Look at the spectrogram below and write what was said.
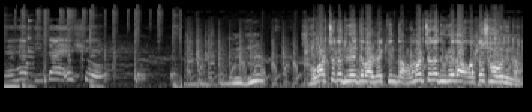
হ্যাঁ হ্যাঁ দিদা এসো। সবার চোখে ধুলে দিতে পারবে কিন্তু আমার চোখে ধুলে দেওয়া অত সহজ না।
